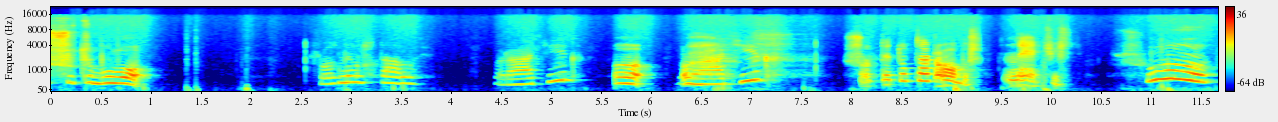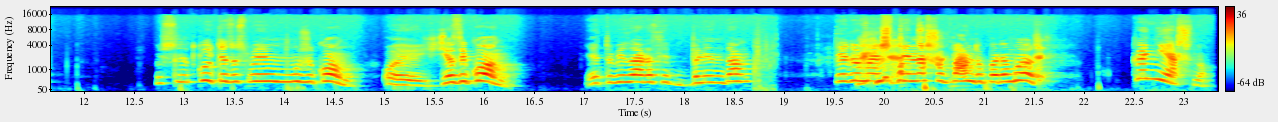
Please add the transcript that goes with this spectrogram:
Що це було? Що з ним сталося? Братик? А, Братик? що ти тут робиш? Нечисть. Що? Ви слідкуйте за своїм мужиком. Ой, язиком. Я тобі зараз як блін дам. Ти думаєш, ти нашу банду переможеш? Звісно.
